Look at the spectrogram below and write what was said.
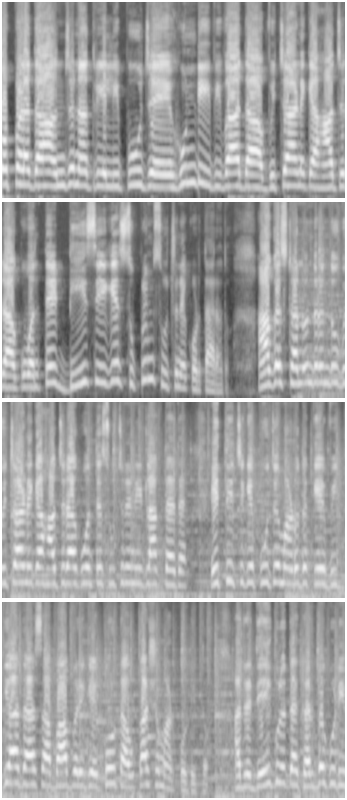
ಕೊಪ್ಪಳದ ಅಂಜನಾದ್ರಿಯಲ್ಲಿ ಪೂಜೆ, ಹುಂಡಿ ವಿವಾದ ವಿಚಾರಣೆಗೆ ಹಾಜರಾಗುವಂತೆ ಡಿಸಿಗೆ ಸುಪ್ರೀಂ ಸೂಚನೆ ಕೊಡ್ತಾ ಇರೋದು. ಆಗಸ್ಟ್ ಹನ್ನೊಂದರಂದು ವಿಚಾರಣೆಗೆ ಹಾಜರಾಗುವಂತೆ ಸೂಚನೆ ನೀಡಲಾಗ್ತಾ ಇದೆ. ಇತ್ತೀಚೆಗೆ ಪೂಜೆ ಮಾಡೋದಕ್ಕೆ ವಿದ್ಯಾದಾಸ ಬಾಬರಿಗೆ ಕೋರ್ಟ್ ಅವಕಾಶ ಮಾಡಿಕೊಟ್ಟಿತ್ತು. ಆದರೆ ದೇಗುಲದ ಗರ್ಭಗುಡಿ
